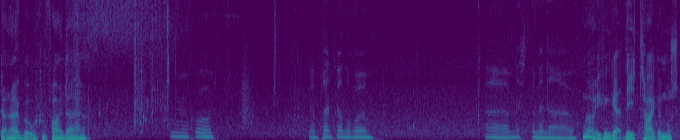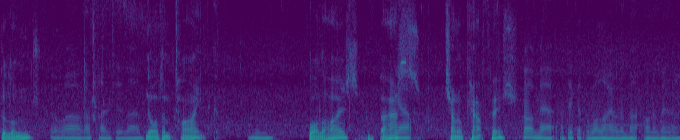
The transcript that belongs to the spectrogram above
Don't know, but we can find out. Hmm, good. There's plenty on the worm. Uh, Mr. Minnow. Well, you can get the tiger muskellunge, Oh, I've plenty of them. northern pike, Hmm. walleyes, bass, channel catfish. Gotta admit, I did get the walleye on a, on a minnow.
